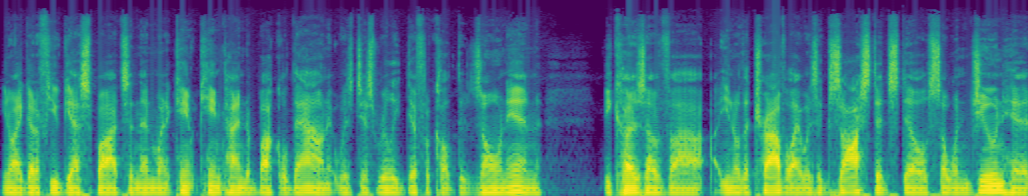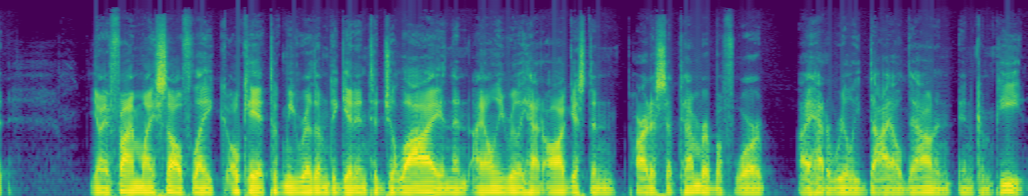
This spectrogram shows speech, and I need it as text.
you know, I got a few guest spots and then when it came came time to buckle down, it was just really difficult to zone in because of uh, you know the travel. I was exhausted still. So when June hit, you know, I find myself like, okay, it took me rhythm to get into July, and then I only really had August and part of September before I had to really dial down and, and compete.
